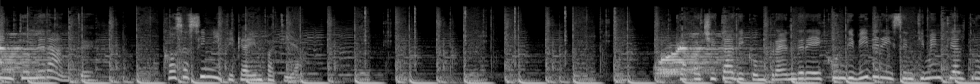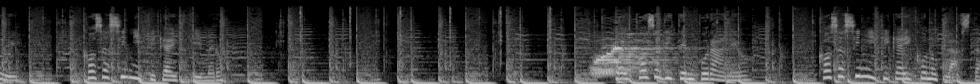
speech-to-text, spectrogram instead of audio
Intollerante. Cosa significa empatia? Capacità di comprendere e condividere i sentimenti altrui. Cosa significa effimero? Qualcosa di temporaneo. Cosa significa iconoclasta?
